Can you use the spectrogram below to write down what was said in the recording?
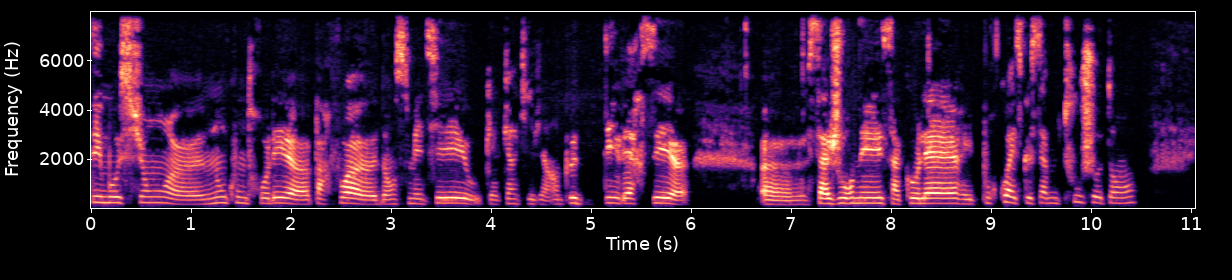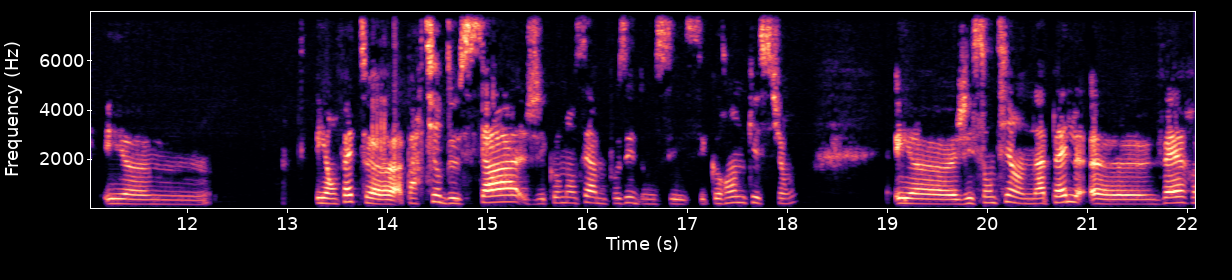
d'émotions non contrôlées parfois dans ce métier ou quelqu'un qui vient un peu déverser sa journée, sa colère et pourquoi est-ce que ça me touche autant. Et, et en fait, à partir de ça, j'ai commencé à me poser donc ces, grandes questions et j'ai senti un appel vers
